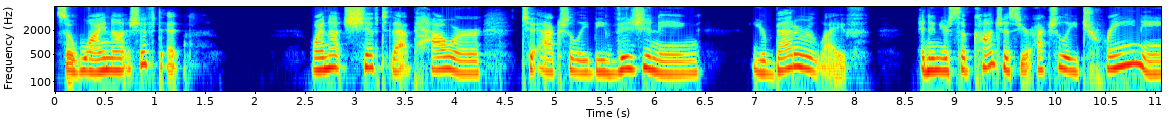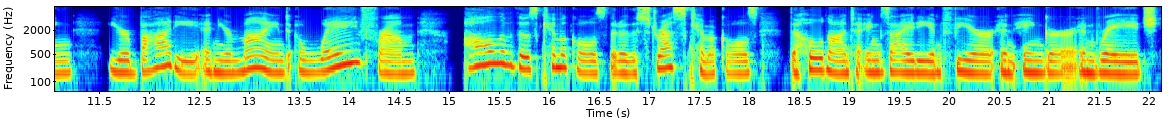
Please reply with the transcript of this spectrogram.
So, why not shift it? Why not shift that power to actually be visioning your better life? And in your subconscious, you're actually training your body and your mind away from all of those chemicals that are the stress chemicals that hold on to anxiety and fear and anger and rage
